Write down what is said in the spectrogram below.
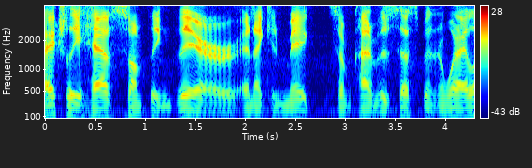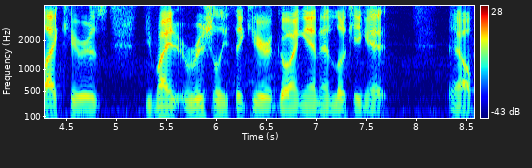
I actually have something there, and I can make some kind of assessment. And what I like here is, you might originally think you're going in and looking at, you know,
